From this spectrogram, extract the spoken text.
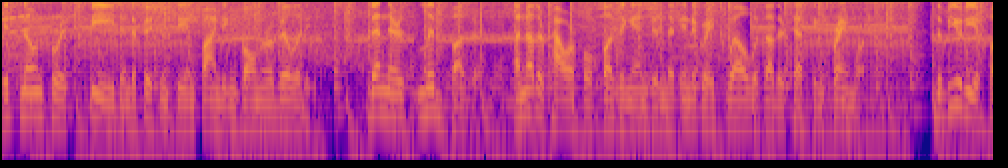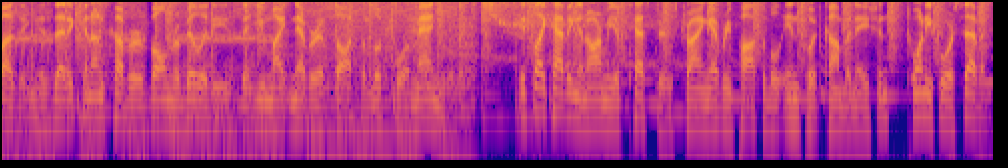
It's known for its speed and efficiency in finding vulnerabilities. Then there's LibFuzzer, another powerful fuzzing engine that integrates well with other testing frameworks. The beauty of fuzzing is that it can uncover vulnerabilities that you might never have thought to look for manually. It's like having an army of testers trying every possible input combination 24-7.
